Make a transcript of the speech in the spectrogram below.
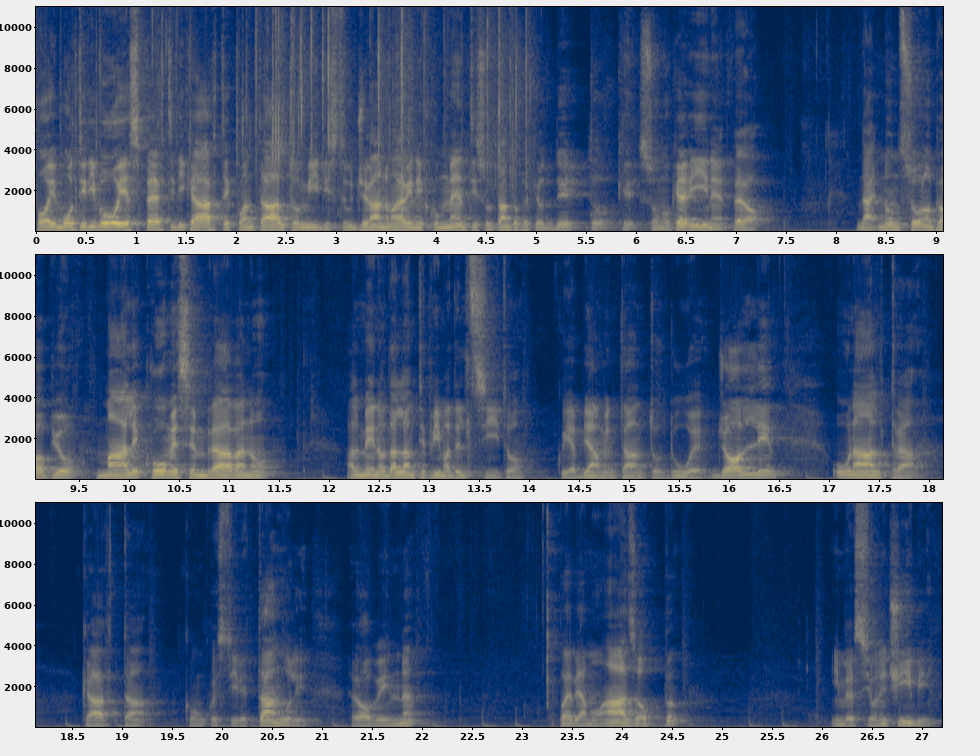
Poi molti di voi esperti di carte e quant'altro mi distruggeranno magari nei commenti soltanto perché ho detto che sono carine, però dai, non sono proprio male come sembravano almeno dall'anteprima del sito. Qui abbiamo intanto due jolly, un'altra carta con questi rettangoli, Robin. Poi abbiamo Aesop in versione cibi.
